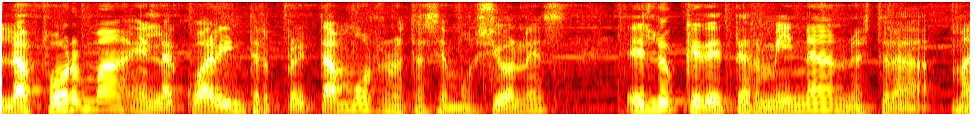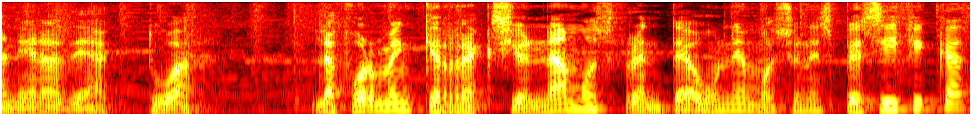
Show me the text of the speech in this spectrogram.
La forma en la cual interpretamos nuestras emociones es lo que determina nuestra manera de actuar. La forma en que reaccionamos frente a una emoción específica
